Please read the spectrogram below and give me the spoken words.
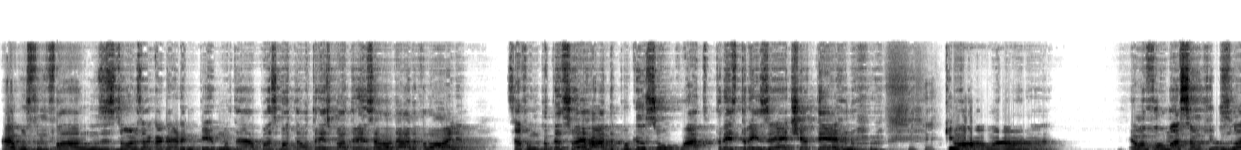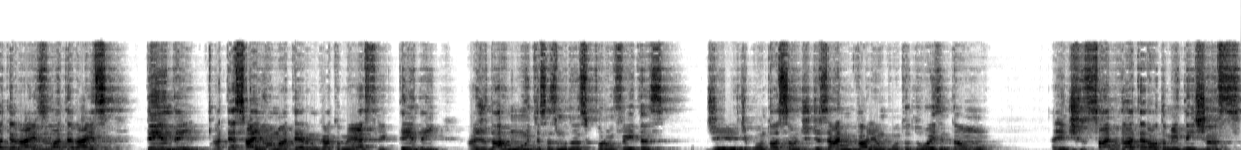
Ah, eu costumo falar nos stories lá que a galera me pergunta: ah, posso botar o 3-4-3 nessa rodada? Eu falo: olha, você está falando com a pessoa errada, porque eu sou o 4-3-3-7 eterno. que é uma, uma, é uma formação que os laterais os laterais tendem, até saiu uma matéria no Gato Mestre, tendem a ajudar muito essas mudanças que foram feitas de, de pontuação, de desarme valer 1.2. Então, a gente sabe que o lateral também tem chance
